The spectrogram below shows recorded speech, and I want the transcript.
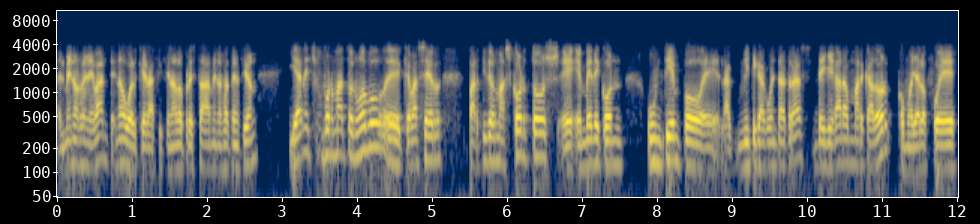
el menos relevante, ¿no? O el que el aficionado prestaba menos atención, y han hecho un formato nuevo que va a ser partidos más cortos, en vez de con un tiempo, la mítica cuenta atrás, de llegar a un marcador, como ya lo fue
